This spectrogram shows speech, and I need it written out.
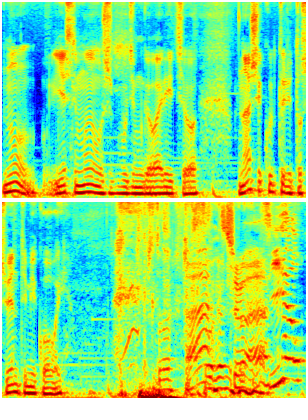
Ну, если мы уж будем говорить о нашей культуре, то Свен Тымяковой. Что? Съел?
